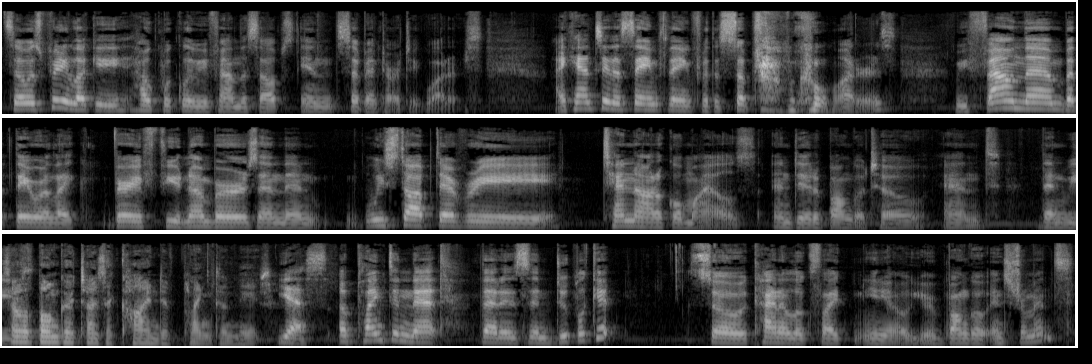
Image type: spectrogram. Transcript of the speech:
So it was pretty lucky how quickly we found the salps in subantarctic waters. I can't say the same thing for the subtropical waters. We found them, but they were like very few numbers, and then we stopped every 10 nautical miles and did a bongo tow, and then we. So a bongo tow is a kind of plankton net. Yes, a plankton net that is in duplicate. So it kind of looks like, you know, your bongo instruments.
